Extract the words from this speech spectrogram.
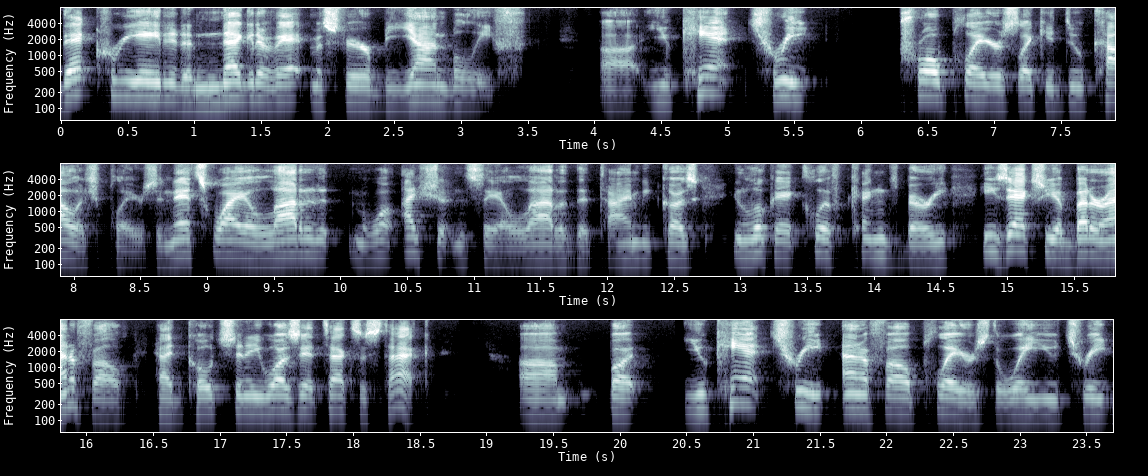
that created a negative atmosphere beyond belief. Uh, you can't treat pro players like you do college players. And that's why a lot of the, well, I shouldn't say a lot of the time because you look at Cliff Kingsbury, he's actually a better NFL head coach than he was at Texas Tech. Um, but you can't treat NFL players the way you treat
